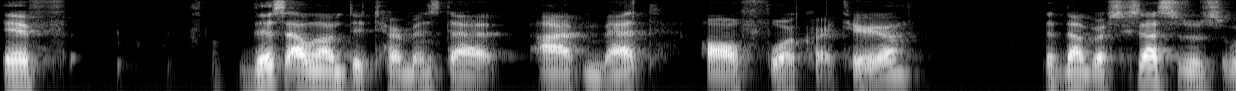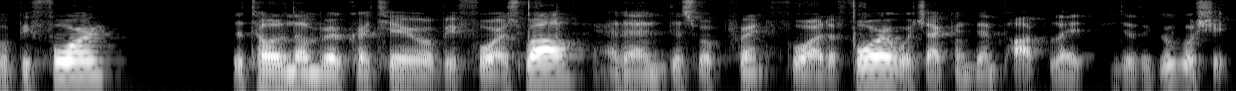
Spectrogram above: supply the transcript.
if this LLM determines that I've met all four criteria, the number of successes will be four, the total number of criteria will be four as well, and then this will print four out of four, which I can then populate into the Google Sheet.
